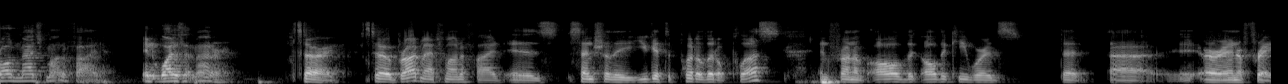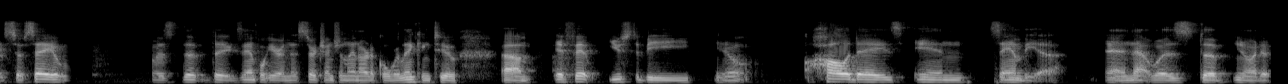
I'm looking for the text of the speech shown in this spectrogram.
broad match modified, and why does that matter? Sorry. So broad match modified is essentially you get to put a little plus in front of all the all the keywords that uh, are in a phrase. So say it was the the example here in the search engine land article we're linking to. Um, if it used to be you know holidays in Zambia, and that was the you know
